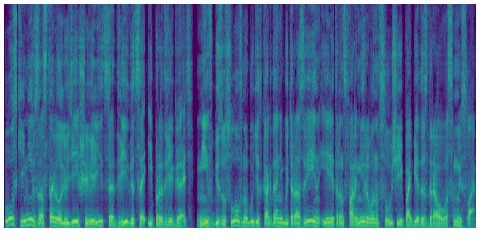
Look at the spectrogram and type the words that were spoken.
Плоский миф заставил людей шевелиться, двигаться и продвигать. Миф, безусловно, будет когда-нибудь развеян или трансформирован в случае победы здравого смысла.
